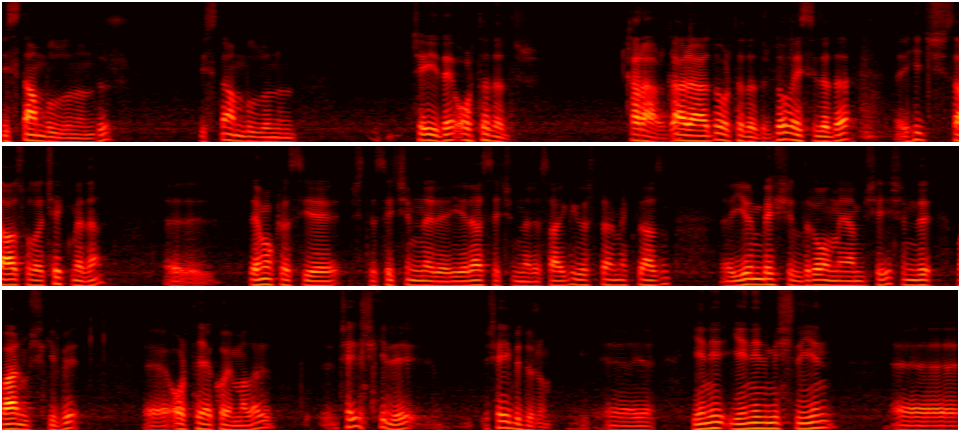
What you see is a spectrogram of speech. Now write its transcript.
İstanbullunundur. İstanbullunun şeyi de ortadadır. Kararı da. Kararı da ortadadır. Dolayısıyla da e, hiç sağa sola çekmeden e, demokrasiye, işte seçimlere, yerel seçimlere saygı göstermek lazım. E, 25 yıldır olmayan bir şeyi şimdi varmış gibi e, ortaya koymaları çelişkili şey bir durum. E, yeni yenilmişliğin e,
